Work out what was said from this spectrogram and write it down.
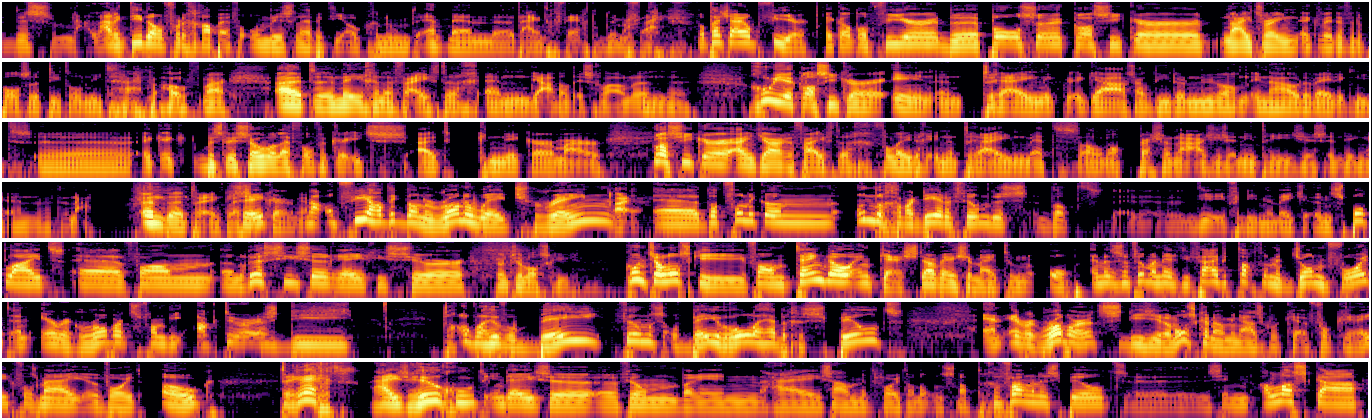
dus nou, laat ik die dan voor de grap even omwisselen. Heb ik die ook genoemd. Ant-Man, uh, het eindgevecht op nummer 5. Wat had jij op 4? Ik had op 4 de Poolse klassieker Night Train. Ik weet even de Poolse titel niet uit mijn hoofd. Maar uit uh, 59. En ja, dat is gewoon een goede klassieker in een trein. Ik, ik, ja, zou ik die er nu dan in houden? Weet ik niet. Uh, ik, ik beslis zo wel even of ik er iets uit knikker. Maar klassieker, eind jaren 50. Volledig in een trein met allemaal personages en intriges en dingen. En nou, Een, een. Zeker. Ja. Nou, op vier had ik dan een Runaway Train. Ah, Eh, dat vond ik een ondergewaardeerde film, dus dat, eh, die verdiende een beetje een spotlight eh, van een Russische regisseur. Konchalovsky. Konchalovsky van Tango en Cash, daar wees je mij toen op. En dat is een film uit 1985 met John Voight en Eric Roberts van die acteurs die toch ook wel heel veel B-films of B-rollen hebben gespeeld. En Eric Roberts, die hier een Oscar-nominatie voor, kreeg, volgens mij eh, Voight ook. Terecht. Hij is heel goed in deze eh, film waarin hij samen met Voight dan een ontsnapte gevangene speelt. Eh, is in Alaska.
